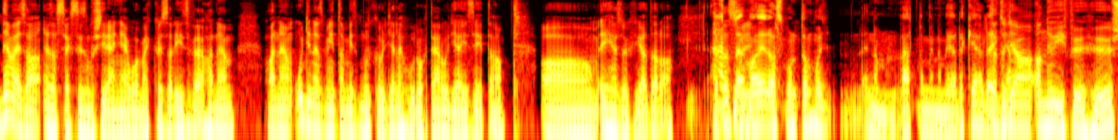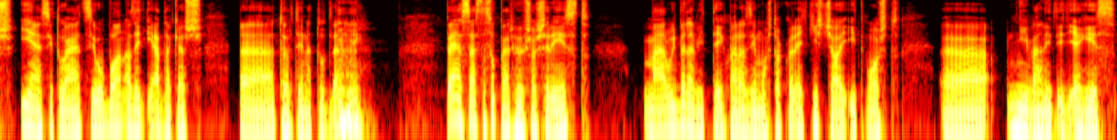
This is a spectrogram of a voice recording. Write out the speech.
nem ez a, ez a szexizmus irányából megközelítve, hanem, hanem ugyanez, mint amit múltkor ugye lehúrogtál ugye izét a, a éhezők viadala. Tehát Hát az, nem, hogy- én azt mondtam, hogy nem láttam, meg nem érdekel, de Tehát igen. ugye a, a női főhős ilyen szituációban az egy érdekes történet tud lenni. Uh-huh. Persze ezt a szuperhősös részt már úgy belevitték, már azért most akkor egy kis csaj itt most uh, nyilván itt egy egész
